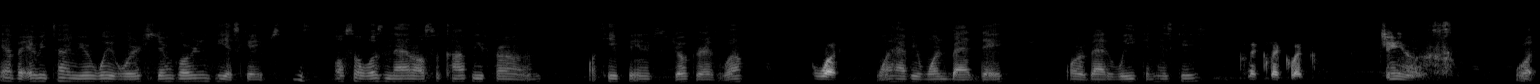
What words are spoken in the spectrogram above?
Yeah, but every time you're way worse, Jim Gordon, he escapes. Also, wasn't that also copied from Joaquin Phoenix Joker as well? What? One having one bad day, or a bad week in his case. Click, click, click. Jesus. What?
